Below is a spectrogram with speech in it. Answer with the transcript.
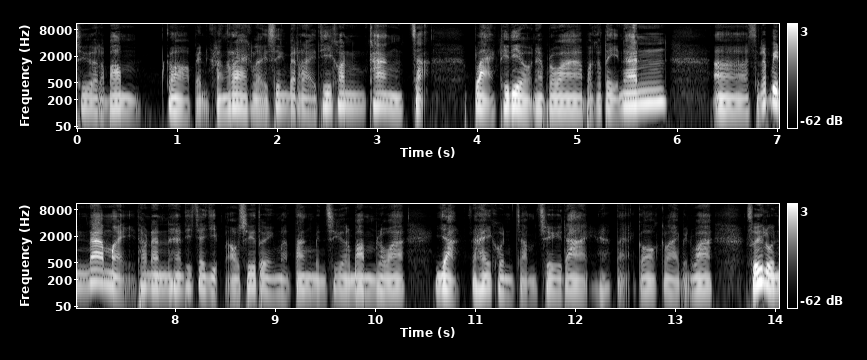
ชื่ออัลบั้มก็เป็นครั้งแรกเลย ซึ่งเป็นอะไรที่ค่อนข้างจะ แปลกทีเดียวนะเพราะว่าปกตินั้นศิลปินหน้าใหม่เท่านั้นนะที่จะหยิบเอาชื่อตัวเองมาตั้งเป็นชื่ออัลบั้มเพราะว่าอยากจะให้คนจำชื่อได้นะแต่ก็กลายเป็นว่าสุยหลุน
